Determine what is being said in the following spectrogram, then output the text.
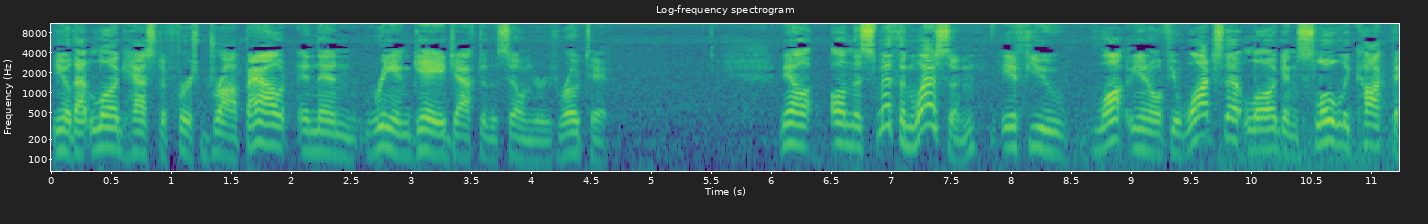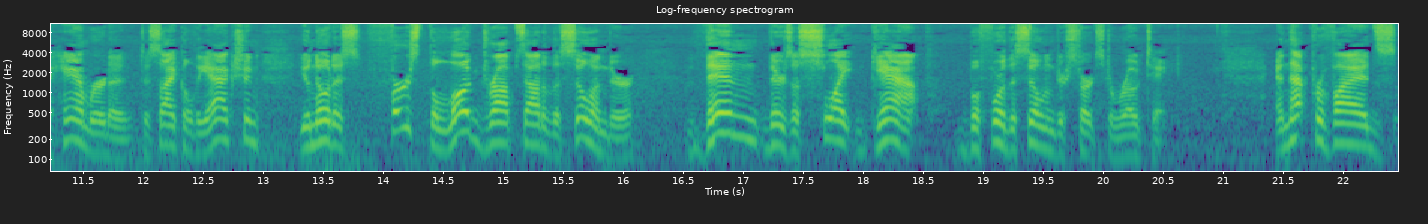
you know, that lug has to first drop out and then re-engage after the cylinder is rotated. Now, on the Smith & Wesson, if you you know, if you watch that lug and slowly cock the hammer to, to cycle the action, you'll notice first the lug drops out of the cylinder, then there's a slight gap before the cylinder starts to rotate. And that provides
